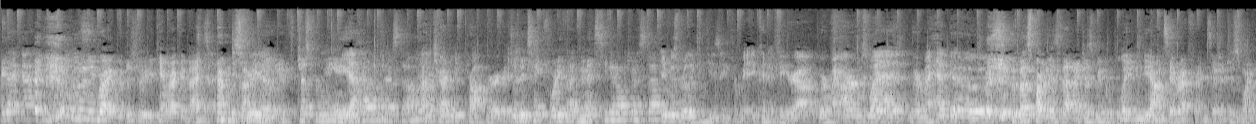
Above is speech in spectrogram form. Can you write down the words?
That guy. Right, but I'm sure you can't recognize him. Just for you. It's just for me. Yeah. You got all dressed I up? tried to be proper. Did it take 45 minutes to get all dressed up? It was really confusing for me. I couldn't figure out where my arms went, where my head goes. the best part is that I just made a blatant Beyonce reference and it just went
